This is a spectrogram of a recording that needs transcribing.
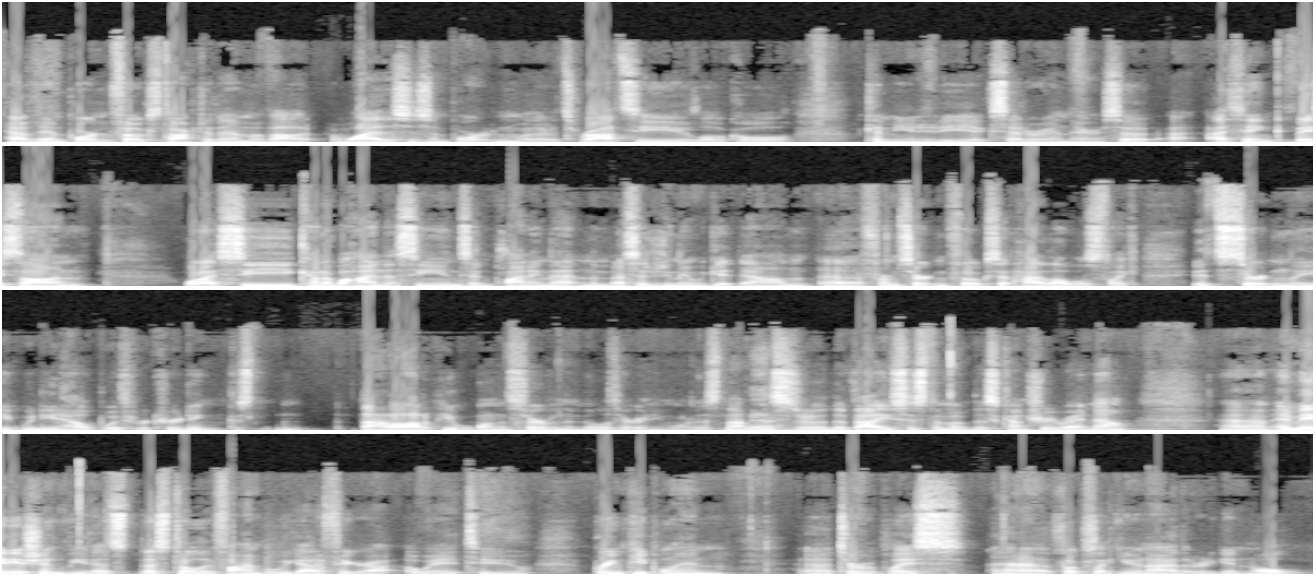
have the important folks talk to them about why this is important, whether it's ROTC, local community, et cetera, in there. So I think based on what I see kind of behind the scenes and planning that and the messaging that we get down uh, from certain folks at high levels, like it's certainly we need help with recruiting because not a lot of people want to serve in the military anymore. That's not necessarily the value system of this country right now, um, and maybe it shouldn't be. That's that's totally fine. But we got to figure out a way to bring people in uh, to replace uh, folks like you and I that are getting old,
